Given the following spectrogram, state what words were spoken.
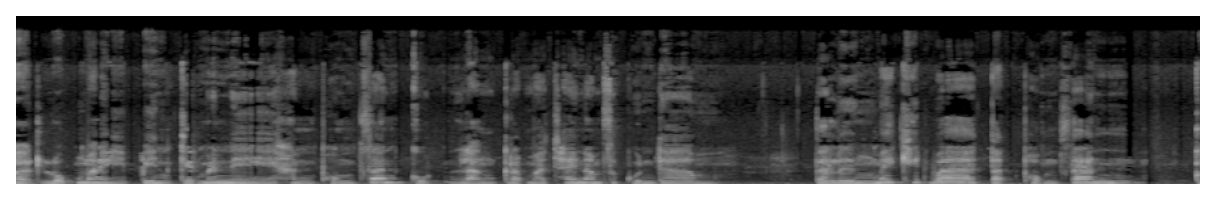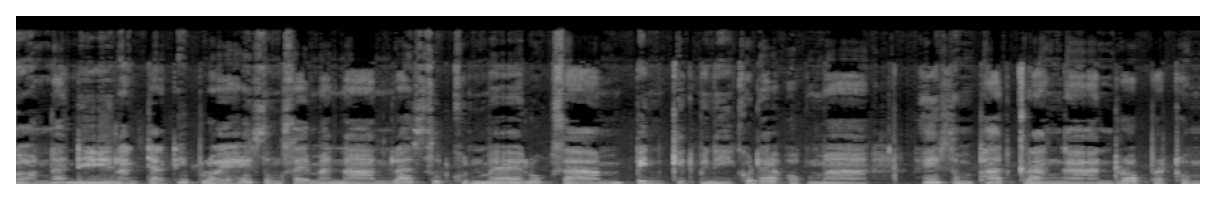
เปิดลุกใหม่ ปิ่นเกตมณีหั่นผมสั้นกุดหลังกลับมาใช้นามสกุลเดิม ตะลึงไม่คิดว่าตัดผมสั้น ก่อนหน้านี้หลังจากที่ปล่อยให้สงสัยมานาน ล่าสุดคุณแม่ลูกสาม ปิ่นเกตมณีก็ได้ออกมา ให้สัมภาษณ์กลางงานรอบประถม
